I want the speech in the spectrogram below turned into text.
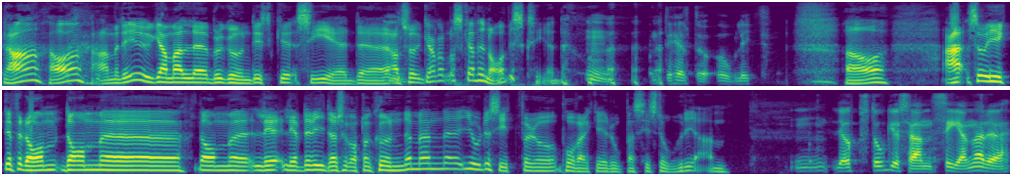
Ja, ja, ja, men det är ju gammal eh, burgundisk eh, sed, eh, Mm. alltså gammal skandinavisk sed. mm, inte helt olikt. Ja, så gick det för dem. De, de le- levde vidare så gott de kunde, men gjorde sitt för att påverka Europas historia. Mm, det uppstod ju sen senare,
